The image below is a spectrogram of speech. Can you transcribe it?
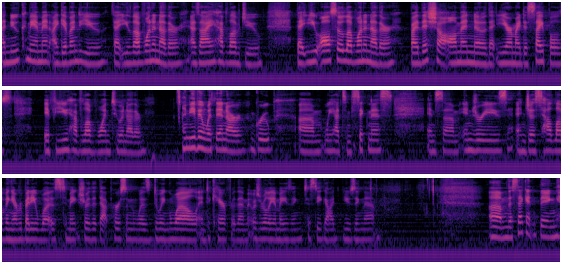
A new commandment I give unto you, that you love one another as I have loved you, that you also love one another. By this shall all men know that ye are my disciples, if you have loved one to another. And even within our group, um, we had some sickness and some injuries, and just how loving everybody was to make sure that that person was doing well and to care for them. It was really amazing to see God using that. Um, the second thing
